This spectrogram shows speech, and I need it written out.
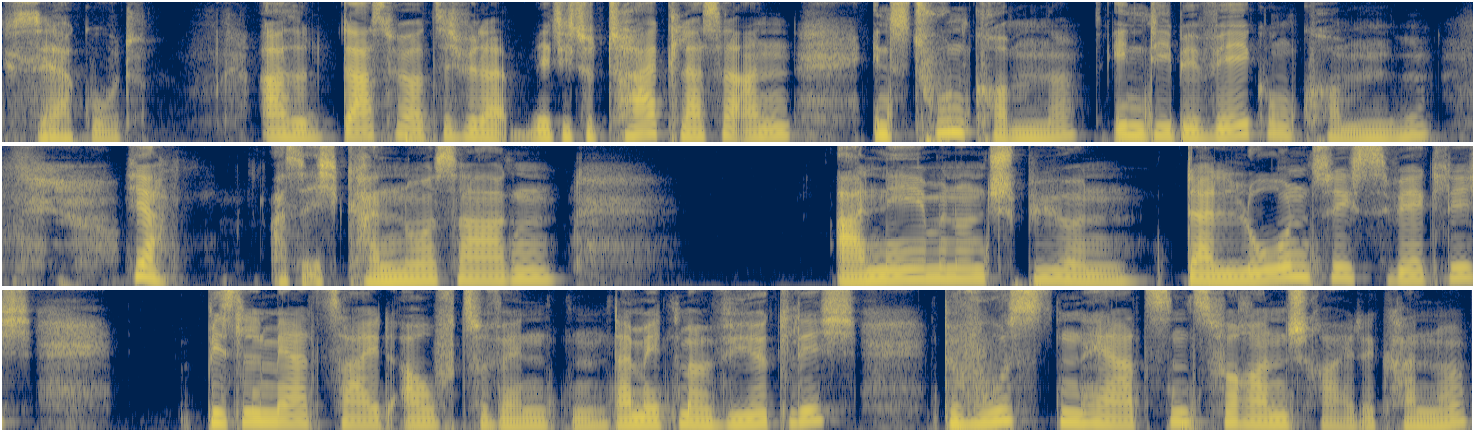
Sehr gut. Also das hört sich wieder wirklich total klasse an. Ins Tun kommen, ne? in die Bewegung kommen. Ne? Ja, also ich kann nur sagen, annehmen und spüren. Da lohnt sich wirklich, ein bisschen mehr Zeit aufzuwenden, damit man wirklich bewussten Herzens voranschreiten kann. Ne?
